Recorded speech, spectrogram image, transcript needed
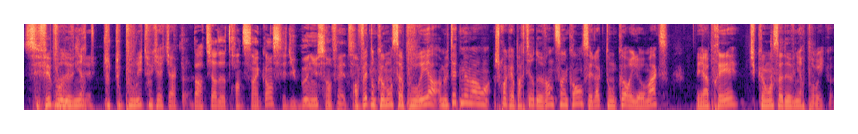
c'est fait pour devenir tout, tout pourri, tout caca, quoi. À partir de 35 ans, c'est du bonus en fait. En fait, on commence à pourrir, mais peut-être même avant. Je crois qu'à partir de 25 ans, c'est là que ton corps il est au max. Et après, tu commences à devenir pourri. Quoi.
